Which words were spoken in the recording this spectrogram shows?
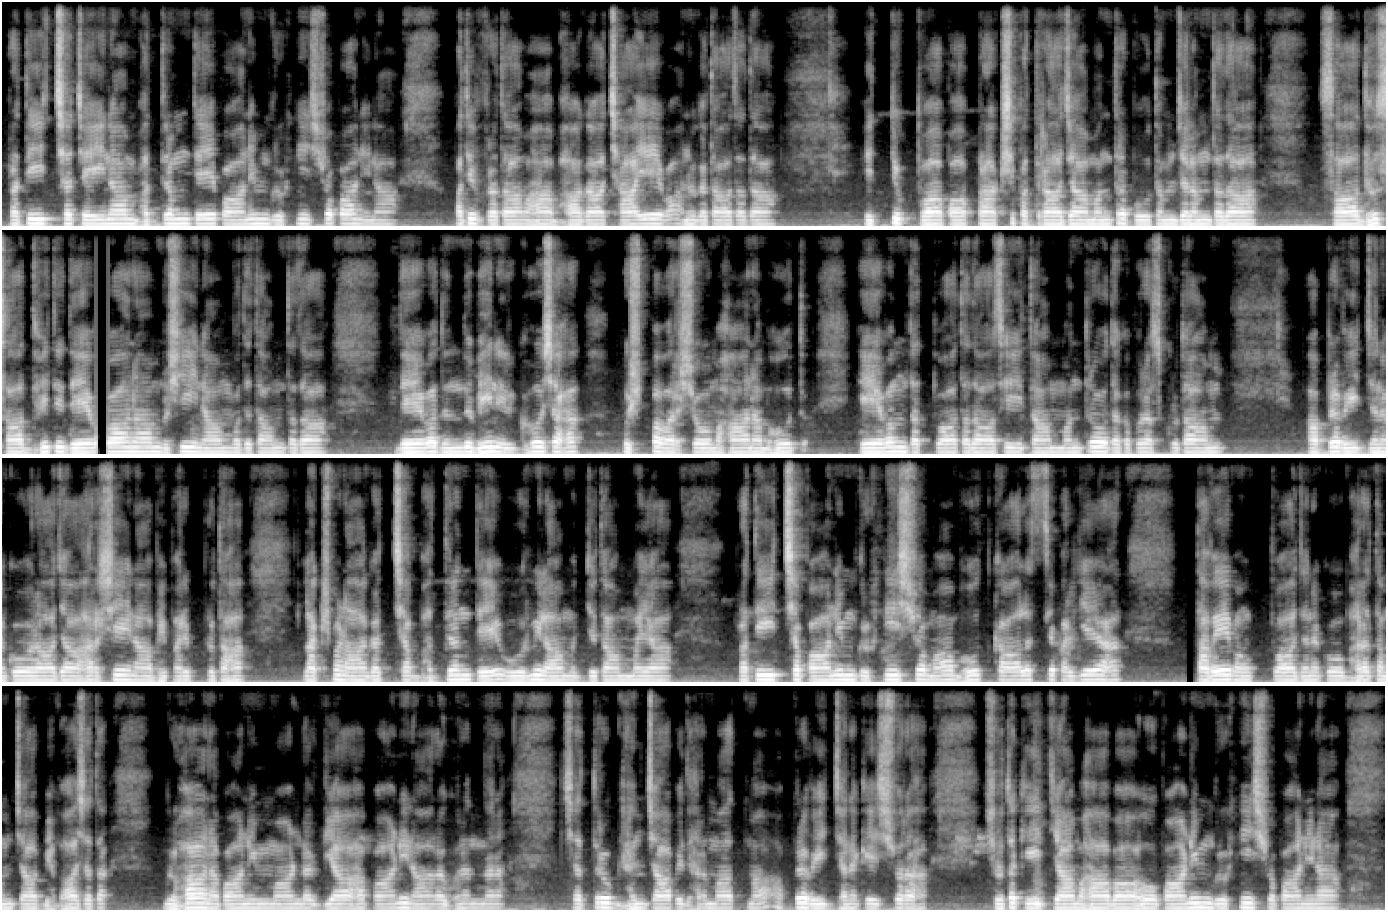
प्रतीच्छ चैनां भद्रं ते पाणिं गृह्णीष्व पतिव्रता महाभागा छायेव अनुगता तदा इत्युक्त्वा पाप्राक्षिपद्राजा मन्त्रपूतं जलं तदा। साधु साध्विति देवानां ऋषीणां वदतां तदा। देवदुन्दुभिनिर्घोषः पुष्पवर्षो महानभूत्। एवं दत्त्वा तदा सीतां मन्त्रोदकपुरस्कृताम् अब्रवीज्जनको राजा हर्षेणाभिपरिप्लुतः। लक्ष्मणागच्छ भद्रन्ते ऊर्मिलामुद्यतां मया प्रतीच्छ पाणिं गृह्णीष्व मा भूत्कालस्य पर्ययः। तवेवमुक्त्वा जनको भरतं चाभ्यभाषत गृहानपाणिं माण्डव्याः पाणिना रघुनन्दन शत्रुघ्नं चापि धर्मात्मा अब्रवीज्जनकेश्वरः। श्रुतकीर्त्या महाबाहो पाणिं गृह्णीष्व पाणिना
